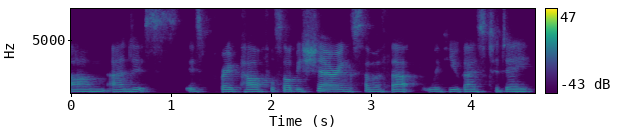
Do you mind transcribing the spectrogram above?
um, and it's it's very powerful. So I'll be sharing some of that with you guys today.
